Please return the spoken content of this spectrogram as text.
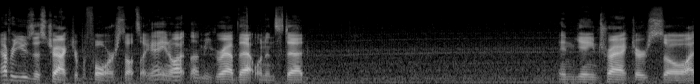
Never used this tractor before, so it's like, hey, you know what, let me grab that one instead. In-game tractor, so I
